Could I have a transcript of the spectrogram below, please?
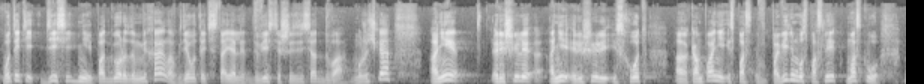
вот эти 10 дней под городом Михайлов, где вот эти стояли 262 мужичка, они решили, они решили исход компании, по-видимому, спасли Москву. Э,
